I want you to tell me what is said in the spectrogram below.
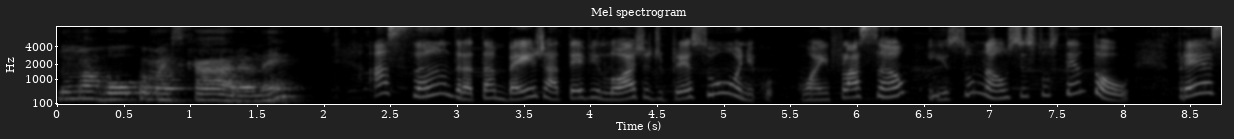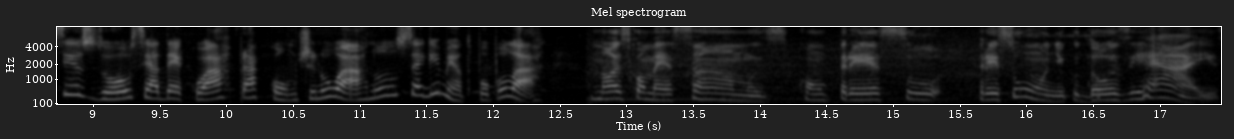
numa roupa mais cara, né? A Sandra também já teve loja de preço único. Com a inflação, isso não se sustentou. Precisou se adequar para continuar no segmento popular. Nós começamos com preço, preço único, 12 reais,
